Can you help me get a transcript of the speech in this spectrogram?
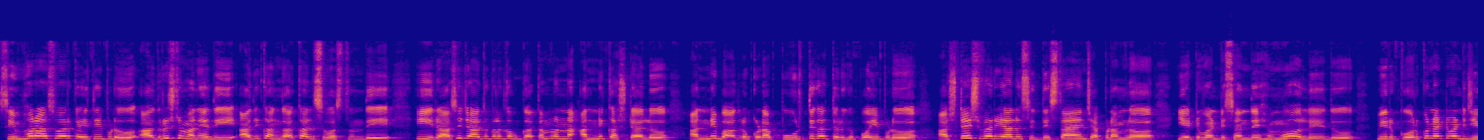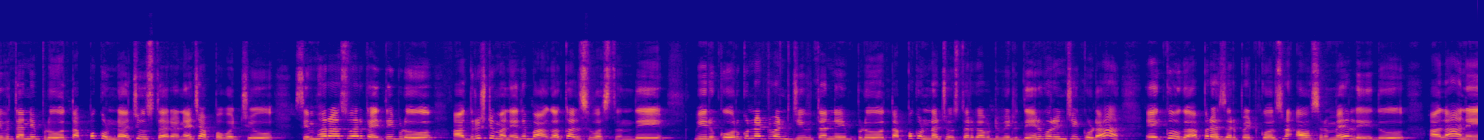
సింహరాశి వారికి అయితే ఇప్పుడు అదృష్టం అనేది అధికంగా కలిసి వస్తుంది. ఈ రాశి జాతకులకు గతంలో ఉన్న అన్ని కష్టాలు అన్ని బాధలు కూడా పూర్తిగా తొలగిపోయి ఇప్పుడు అష్టైశ్వర్యాలు సిద్ధిస్తాయని చెప్పడంలో ఎటువంటి సందేహము లేదు. వీరు కోరుకున్నటువంటి జీవితాన్ని ఇప్పుడు తప్పకుండా చూస్తారనే చెప్పవచ్చు. సింహరాశి వారికి అయితే ఇప్పుడు అదృష్టం అనేది బాగా కలిసి వస్తుంది. వీరు కోరుకున్నటువంటి జీవితాన్ని ఇప్పుడు తప్పకుండా చూస్తారు కాబట్టి వీరు దేని గురించి కూడా ఎక్కువగా ప్రెజర్ పెట్టుకోవాల్సిన అవసరమే లేదు. అలానే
